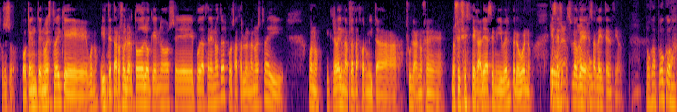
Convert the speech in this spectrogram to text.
pues eso, potente nuestra y que, bueno, intentar resolver todo lo que no se puede hacer en otras, pues hacerlo en la nuestra y, bueno, y crear ahí una plataformita chula. No sé, no sé si llegaré a ese nivel, pero bueno, ese, es lo que, esa es la intención. Poco a poco.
